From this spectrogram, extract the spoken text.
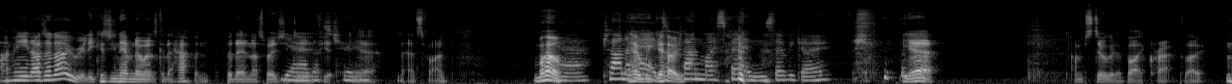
I mean, I don't know really because you never know when it's going to happen. But then I suppose you Yeah, do. if that's you, true. Yeah, that's fine. Well, yeah, plan there we ahead. go. Plan my spends. there we go. yeah. I'm still going to buy crap though.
